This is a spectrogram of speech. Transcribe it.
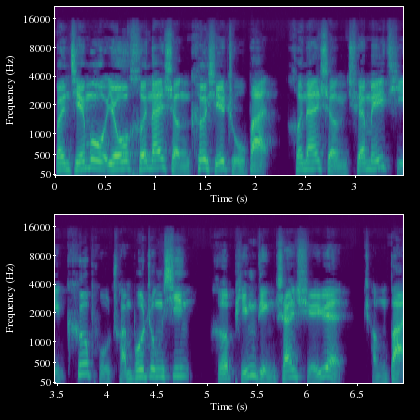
本节目由河南省科协主办，河南省全媒体科普传播中心和平顶山学院承办。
